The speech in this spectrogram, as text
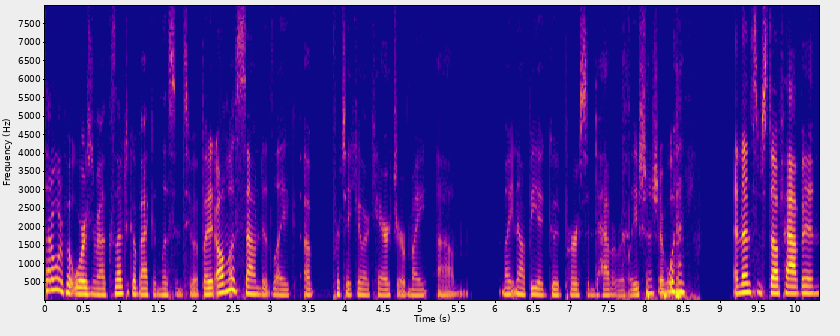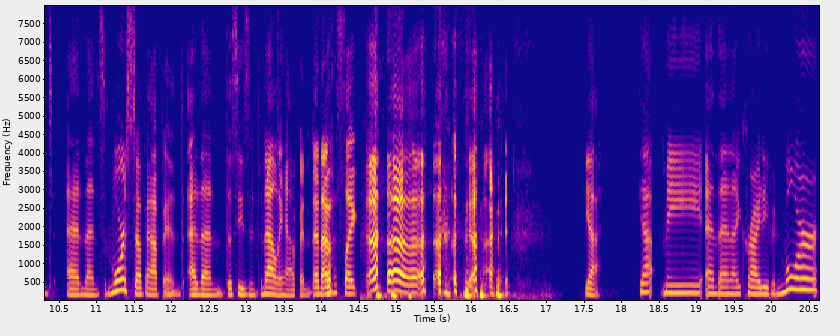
I don't want to put words in your mouth because I have to go back and listen to it, but it almost sounded like a particular character might um might not be a good person to have a relationship with. And then some stuff happened, and then some more stuff happened, and then the season finale happened, and I was like, oh, God. yeah, yeah, me. And then I cried even more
